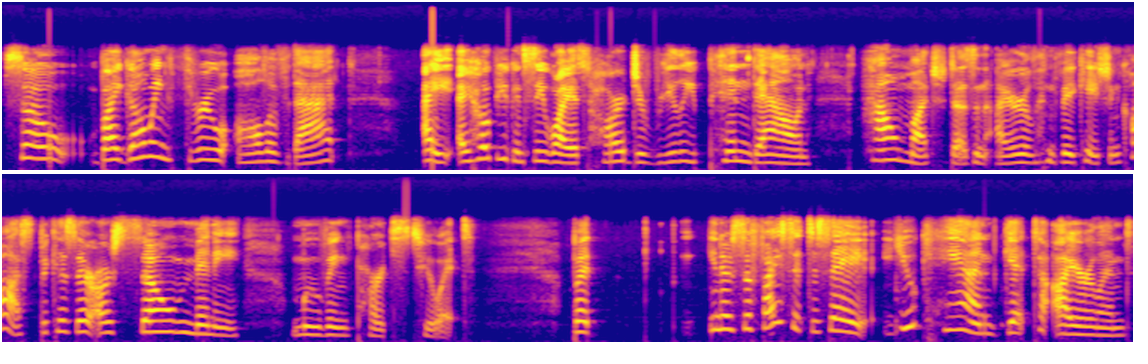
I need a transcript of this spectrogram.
So by going through all of that, I, I hope you can see why it's hard to really pin down how much does an Ireland vacation cost because there are so many moving parts to it. But you know, suffice it to say, you can get to Ireland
